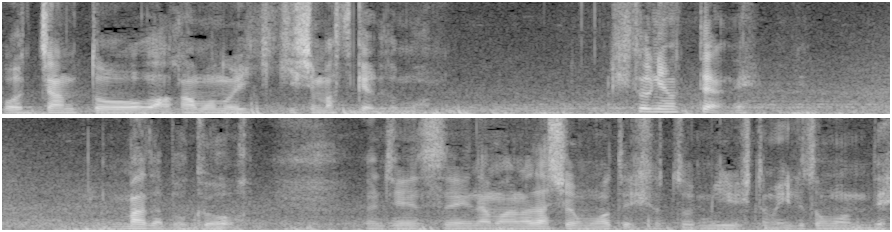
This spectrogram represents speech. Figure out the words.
おっちゃんと若者行き来しますけれども。人によってはねまだ僕を純粋な眼差しを持ってる人と見る人もいると思うんで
